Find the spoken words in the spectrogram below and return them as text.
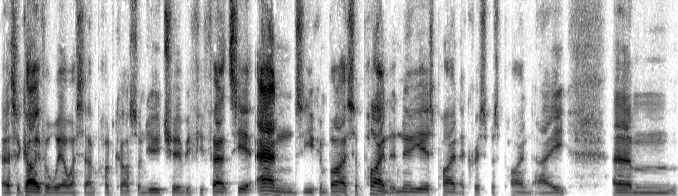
Uh, so go over We Are West Ham podcast on YouTube if you fancy it, and you can buy us a pint, a New Year's pint, a Christmas pint, a um,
